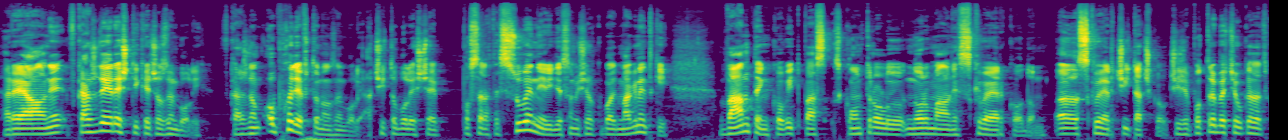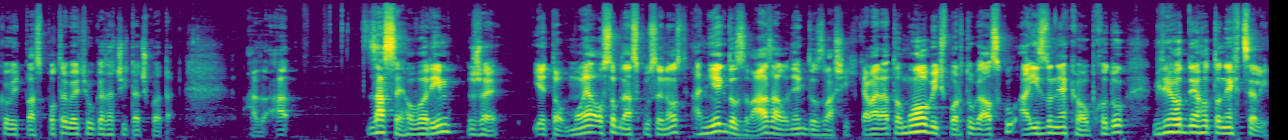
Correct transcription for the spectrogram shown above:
Reálne v každej reštike, čo sme boli. Každom obchode, v ktorom sme boli. A či to boli ešte aj posraté suveníry, kde som išiel kúpať magnetky vám ten COVID pas skontrolujú normálne s QR kódom, uh, s QR čítačkou. Čiže potrebujete ukázať COVID pas, potrebujete ukázať čítačku a tak. A, a zase hovorím, že je to moja osobná skúsenosť a niekto z vás, ale niekto z vašich kamarátov mohol byť v Portugalsku a ísť do nejakého obchodu, kde od neho to nechceli.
